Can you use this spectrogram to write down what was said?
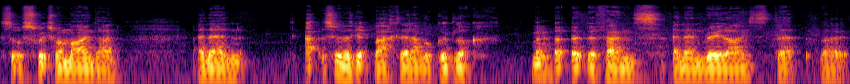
sort of switch my mind on, and then as soon as I get back, then have a good look at, at the fans, and then realise that like.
